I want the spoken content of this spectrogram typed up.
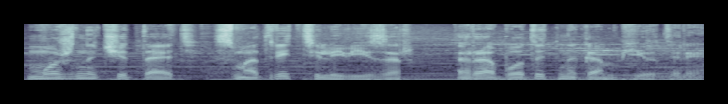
Можно читать, смотреть телевизор, работать на компьютере.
